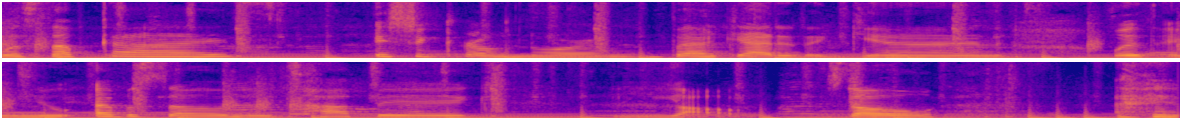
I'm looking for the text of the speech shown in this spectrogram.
What's up, guys? It's your girl Nora back at it again with a new episode, new topic, y'all. So,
